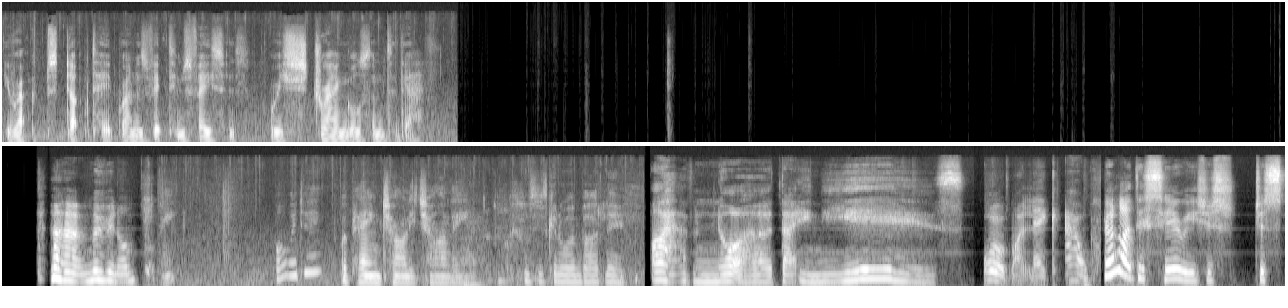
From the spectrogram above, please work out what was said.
He wraps duct tape around his victims' faces, or he strangles them to death. Moving on. What are we doing? We're playing Charlie Charlie. This is going to end badly. I have not heard that in years. Oh, my leg. Ow. I feel like this series just just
